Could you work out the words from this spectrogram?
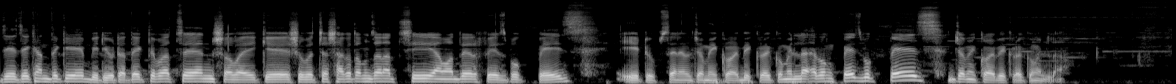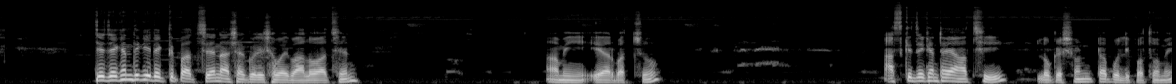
যে যেখান থেকে ভিডিওটা দেখতে পাচ্ছেন, সবাইকে শুভেচ্ছা স্বাগতম জানাচ্ছি আমাদের ফেসবুক পেজ ইউটিউব চ্যানেল জমি ক্রয় বিক্রয় কুমিল্লা এবং ফেসবুক পেজ জমি ক্রয় বিক্রয় কুমিল্লা। যে যেখান থেকে দেখতে পাচ্ছেন, আশা করি সবাই ভালো আছেন। আমি এয়ার বাচ্চু। আজকে যেখানটায় আছি, লোকেশনটা বলি প্রথমে।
